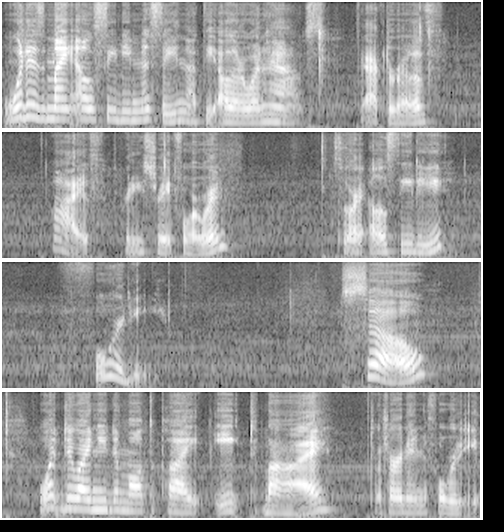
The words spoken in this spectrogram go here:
What is my LCD missing that the other one has? Factor of 5. Pretty straightforward. So our LCD, 40. So, what do I need to multiply 8 by to turn into 40?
